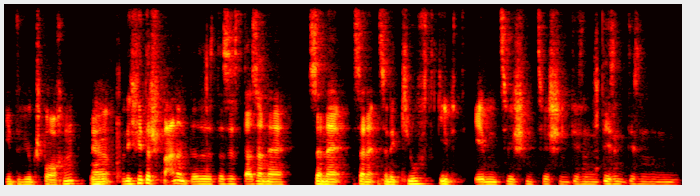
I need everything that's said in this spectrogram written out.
Interview gesprochen. Ja. Und ich finde das spannend, dass es, dass es da so eine so eine, so eine, so eine Kluft gibt, eben zwischen, zwischen diesen, diesen, diesen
